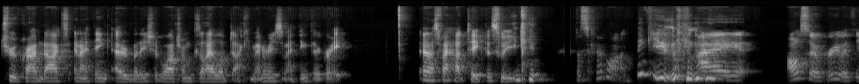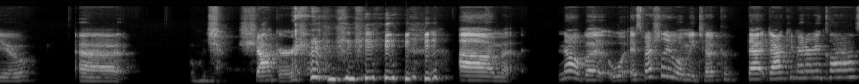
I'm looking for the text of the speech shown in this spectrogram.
true crime docs, and I think everybody should watch them because I love documentaries and I think they're great. And that's my hot take this week. That's a good one. Thank you. I also agree with you. Uh, which, shocker. um, no, but w- especially when we took that documentary class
